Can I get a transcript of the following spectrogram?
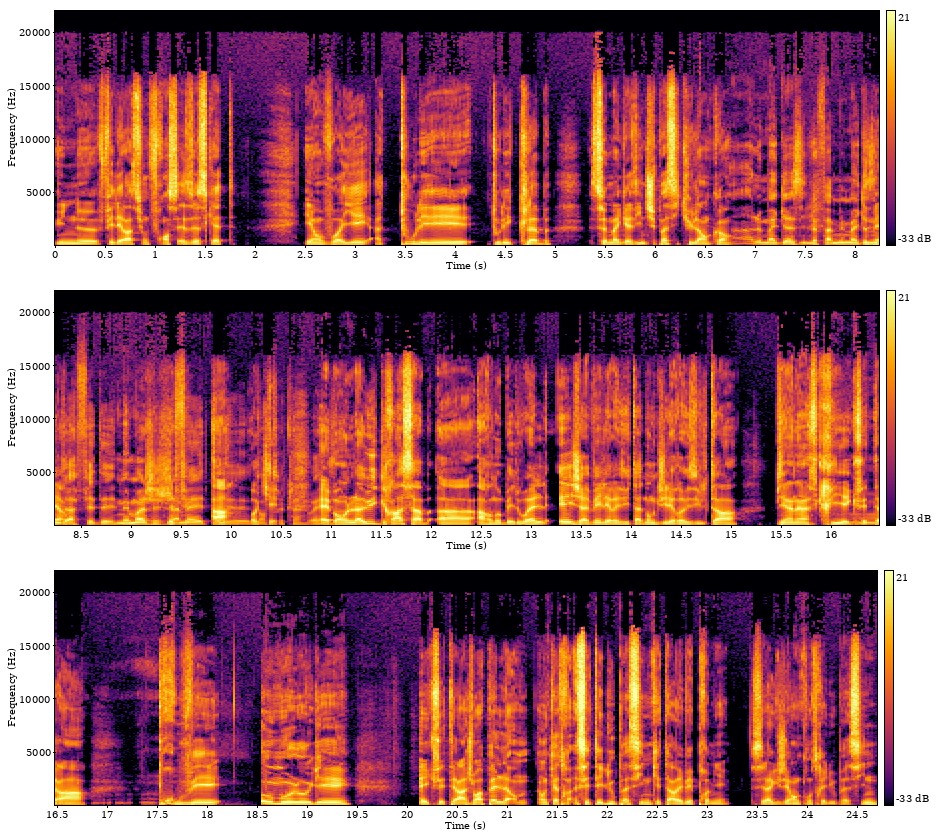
une fédération française de skate et envoyait à tous les, tous les clubs ce magazine. Je sais pas si tu l'as encore. Ah, le magazine, le fameux magazine de, merde. la Fédé. Mais moi, j'ai jamais Fait- été Ah, dans ce truc-là. Ouais. Eh ben, on l'a eu grâce à, à Arnaud Bedwell et j'avais les résultats. Donc, j'ai les résultats bien inscrits, etc. Prouvés, homologués, etc. Je me rappelle, en, en 80 c'était Liu Passine qui est arrivé premier. C'est là que j'ai rencontré Liu Passine.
